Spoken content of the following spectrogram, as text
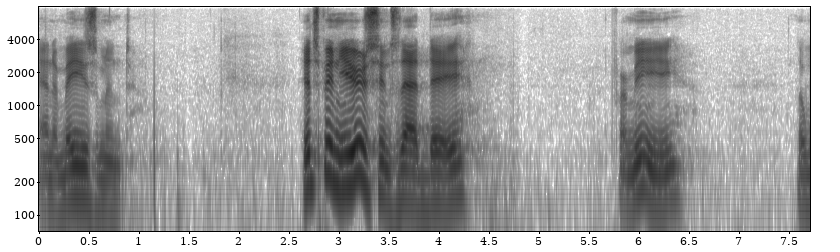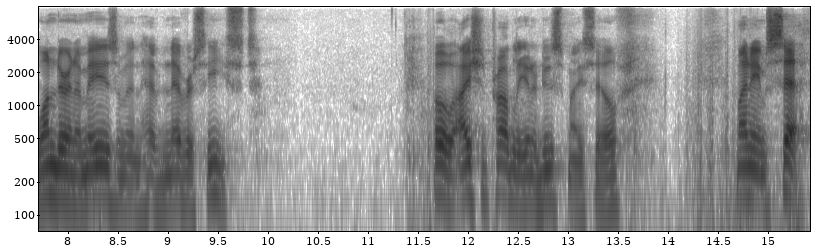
and amazement. It's been years since that day. For me, the wonder and amazement have never ceased. Oh, I should probably introduce myself. My name's Seth.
